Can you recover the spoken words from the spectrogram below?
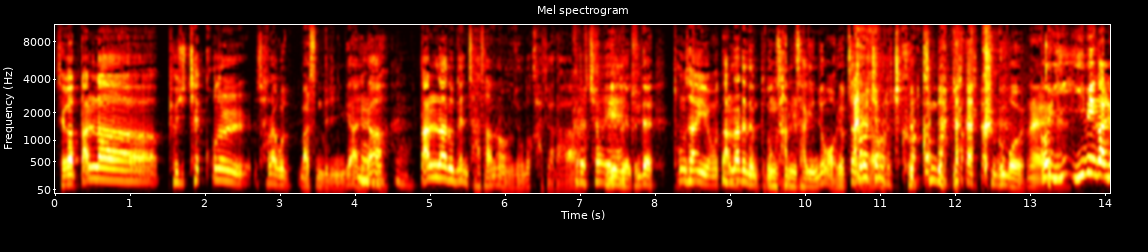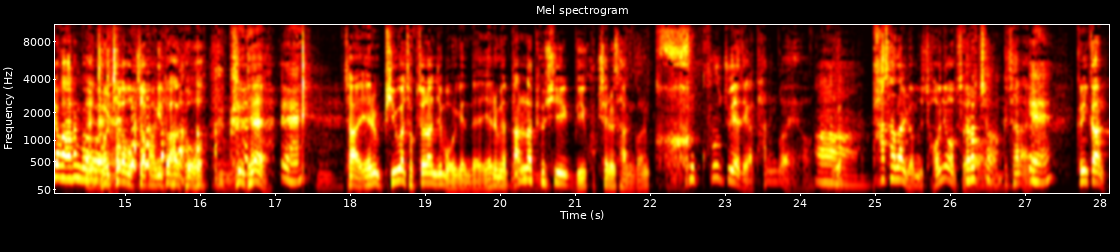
제가 달러 표시 채권을 사라고 말씀드리는 게 아니라 음, 음. 달러로 된 자산을 어느 정도 가져라. 그렇죠. 그게 예. 이제 근데 통상의 경우 달러로 된 부동산을 사기는 좀 어렵잖아요. 그렇죠, 그렇죠. 그큰 돈도 그리고 뭐 네. 거의 이- 이민 가려고 하는 거. 네, 절차가 복잡하기도 하고. 음. 그런데 예. 자, 예를 비유가 적절한지 모르겠는데 예를 들면 달러 음. 표시 미 국채를 사는 거는 큰 크루즈에 제가 타는 거예요. 아. 이거 파산할 염려 전혀 없어요. 그렇죠. 그렇잖아요. 예. 그러니까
